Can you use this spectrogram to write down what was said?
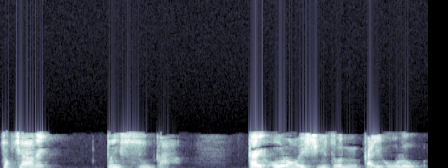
作者呢，对诗家该学路的时阵该学路。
